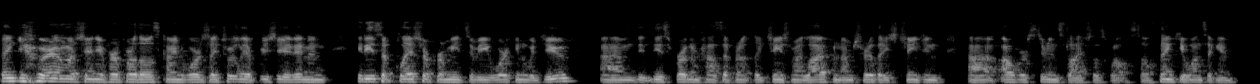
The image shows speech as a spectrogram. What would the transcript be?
Thank you very much, Jennifer, for those kind words. I truly appreciate it, and it is a pleasure for me to be working with you. Um, th this program has definitely changed my life, and I'm sure that it's changing uh, our students' lives as well. So thank you once again.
